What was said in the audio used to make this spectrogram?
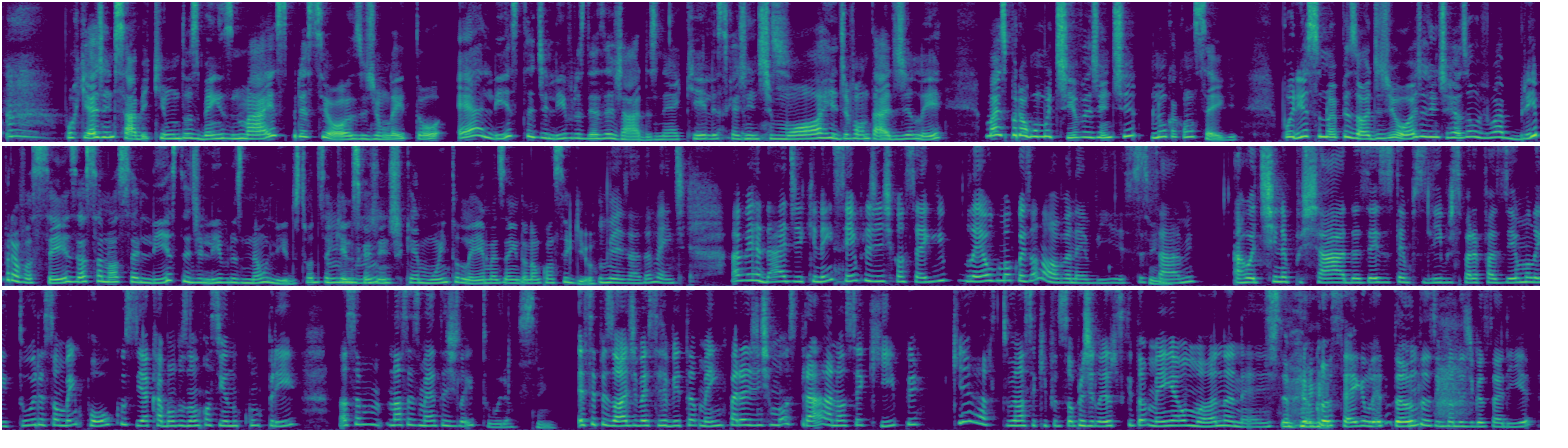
Porque a gente sabe que um dos bens mais preciosos de um leitor é a lista de livros desejados, né? Aqueles que a gente morre de vontade de ler, mas por algum motivo a gente nunca consegue. Por isso, no episódio de hoje, a gente resolveu abrir para vocês essa nossa lista de livros não lidos, todos aqueles que a Uhum. gente quer muito ler, mas ainda não conseguiu. Exatamente. A verdade é que nem sempre a gente consegue ler alguma coisa nova, né, Bia? Você Sim. sabe. A rotina é puxada, às vezes os tempos livres para fazer uma leitura são bem poucos e acabamos não conseguindo cumprir nossa, nossas metas de leitura. Sim. Esse episódio vai servir também para a gente mostrar a nossa equipe, que é a nossa equipe do Sopra de Letras, que também é humana, né? A gente também não consegue ler tanto assim quanto a gente gostaria.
